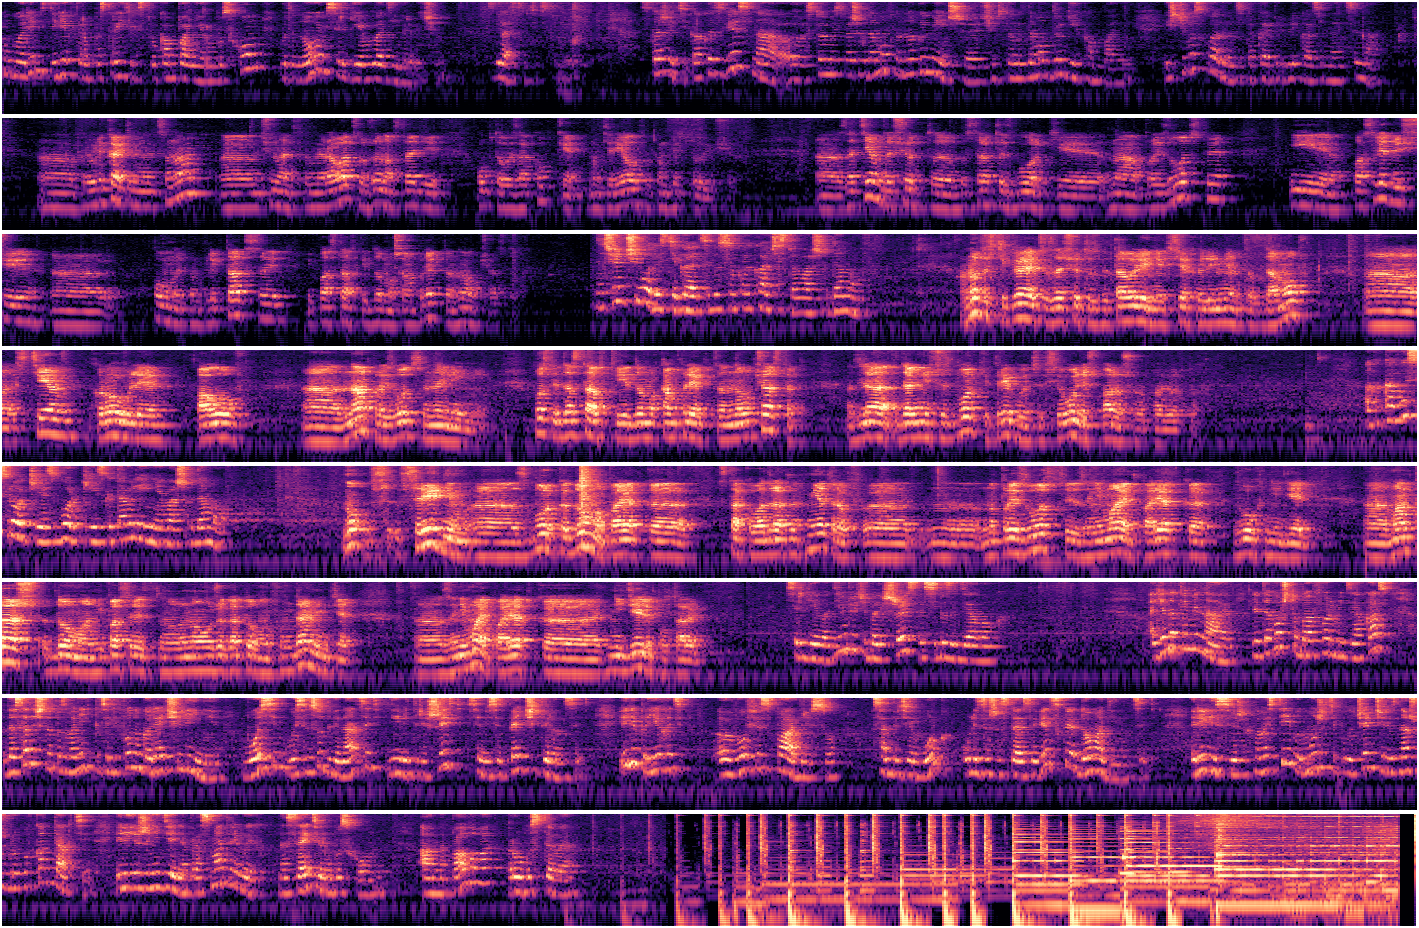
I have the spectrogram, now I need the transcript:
поговорим с директором по строительству компании «Робусхом» Водуновым Сергеем Владимировичем. Здравствуйте, Сергей. Скажите, как известно, э, стоимость ваших домов намного меньше, чем стоимость домов других компаний. Из чего складывается такая привлекательная цена? Э, Привлекательная цена э, начинает формироваться уже на стадии оптовой закупки материалов и комплектующих. Затем за счет быстроты сборки на производстве и последующей э, полной комплектации и поставки дома комплекта на участок. За счет чего достигается высокое качество ваших домов? Оно достигается за счет изготовления всех элементов домов, э, стен, кровли, полов э, на производственной линии. После доставки домокомплекта на участок для дальнейшей сборки требуется всего лишь пару шуруповертов. А каковы сроки сборки и изготовления ваших домов? Ну, в среднем э, сборка дома порядка 100 квадратных метров э, на производстве занимает порядка двух недель. Э, монтаж дома непосредственно на уже готовом фундаменте э, занимает порядка недели-полторы. Сергей Владимирович, большое спасибо за диалог. А я напоминаю, для того, чтобы оформить заказ, достаточно позвонить по телефону горячей линии 8 812 936 75 14 или приехать э, в офис по адресу Санкт-Петербург, улица 6 Советская, дом 11. Релиз свежих новостей вы можете получать через нашу группу ВКонтакте или еженедельно просматривая их на сайте Рубус Home. Анна Павлова, Рубус.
